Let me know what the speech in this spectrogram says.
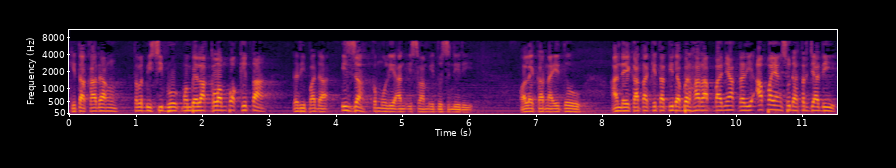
Kita kadang terlebih sibuk membela kelompok kita daripada izah kemuliaan Islam itu sendiri. Oleh karena itu, andai kata kita tidak berharap banyak dari apa yang sudah terjadi,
